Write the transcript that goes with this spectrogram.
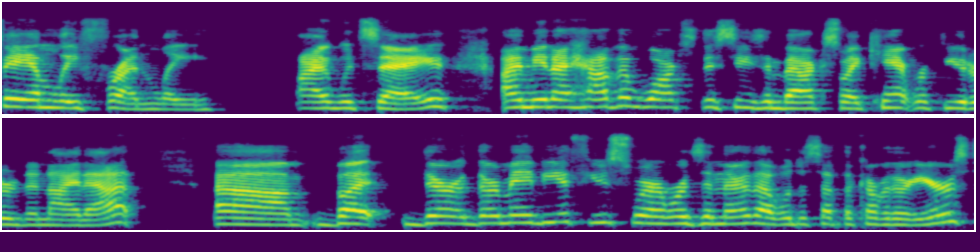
family friendly, I would say. I mean, I haven't watched this season back, so I can't refute or deny that. Um, but there there may be a few swear words in there that will just have to cover their ears.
